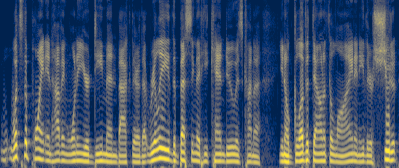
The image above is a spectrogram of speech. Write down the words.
what's the point in having one of your D men back there that really the best thing that he can do is kind of you know glove it down at the line and either shoot it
